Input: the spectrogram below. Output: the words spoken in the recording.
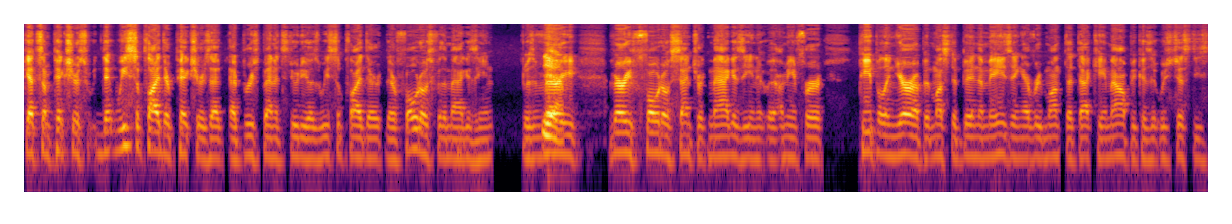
get some pictures. That we supplied their pictures at, at Bruce Bennett Studios. We supplied their their photos for the magazine. It was a very, yeah. very photocentric magazine. It, I mean, for people in Europe, it must have been amazing every month that that came out because it was just these.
